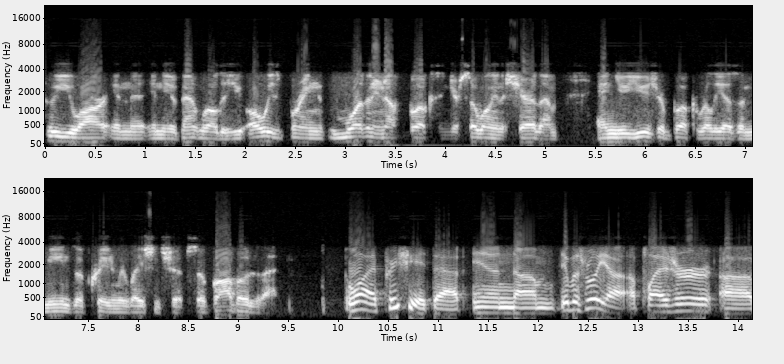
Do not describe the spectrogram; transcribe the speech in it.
who you are in the in the event world is you always bring more than enough books, and you're so willing to share them. And you use your book really as a means of creating relationships. So bravo to that. Well, I appreciate that, and um, it was really a, a pleasure, uh,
